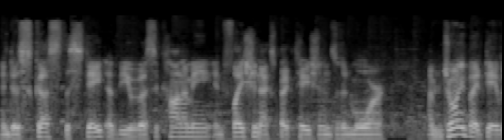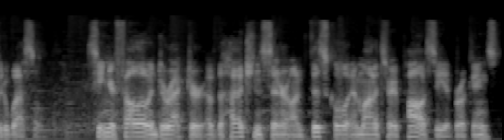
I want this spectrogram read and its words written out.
and discuss the state of the U.S. economy, inflation expectations, and more. I'm joined by David Wessel, Senior Fellow and Director of the Hutchins Center on Fiscal and Monetary Policy at Brookings,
